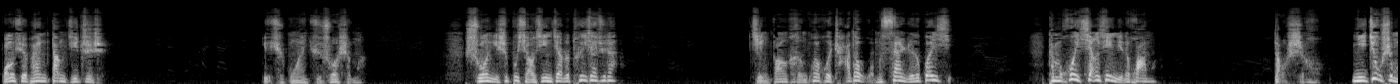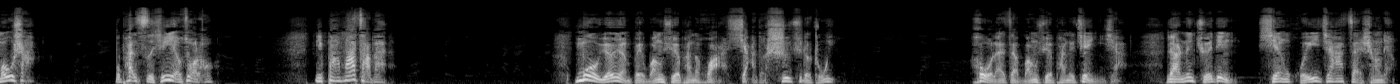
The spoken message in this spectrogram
王学潘当即制止：“你去公安局说什么？说你是不小心将他推下去的？警方很快会查到我们三人的关系，他们会相信你的话吗？到时候你就是谋杀，不判死刑也要坐牢。”你爸妈咋办？莫圆圆被王学潘的话吓得失去了主意。后来在王学潘的建议下，两人决定先回家再商量。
